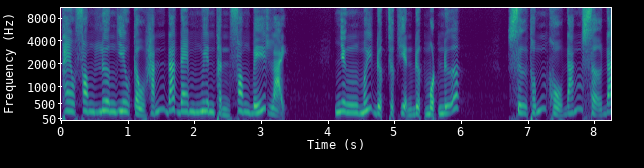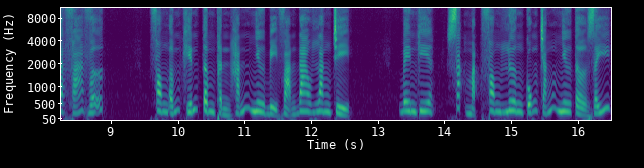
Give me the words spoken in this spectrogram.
Theo phong lương yêu cầu hắn đã đem nguyên thần phong bế lại. Nhưng mới được thực hiện được một nữa. Sự thống khổ đáng sợ đã phá vỡ. Phong ấm khiến tâm thần hắn như bị vạn đao lăng trì. Bên kia, sắc mặt phong lương cũng trắng như tờ giấy,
